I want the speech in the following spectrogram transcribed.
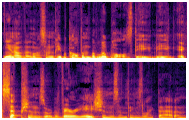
you know, the, well, some people call them the loopholes, the the exceptions or the variations and things like that. And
